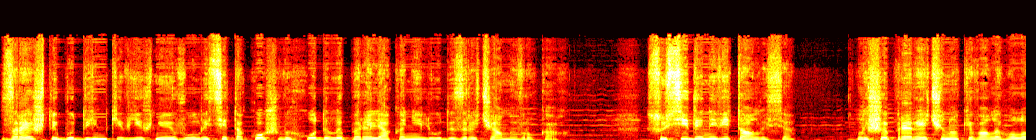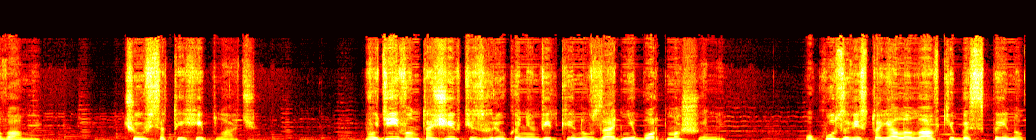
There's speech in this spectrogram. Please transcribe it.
З решти будинків їхньої вулиці також виходили перелякані люди з речами в руках. Сусіди не віталися, лише приречено кивали головами. Чувся тихий плач. Водій вантажівки з грюканням відкинув задній борт машини. У кузові стояли лавки без спинок,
